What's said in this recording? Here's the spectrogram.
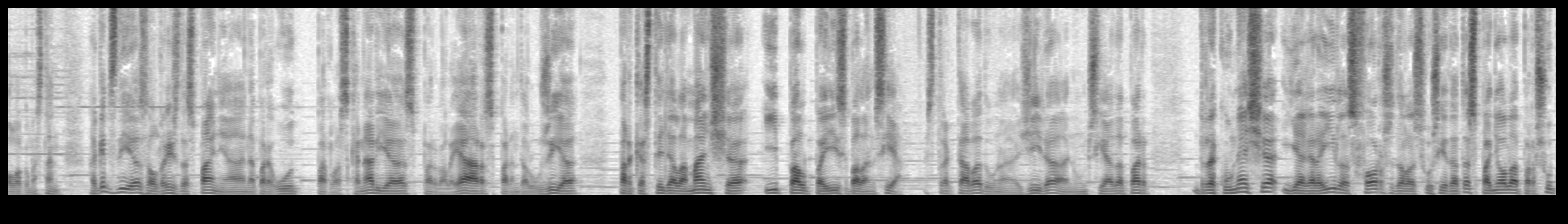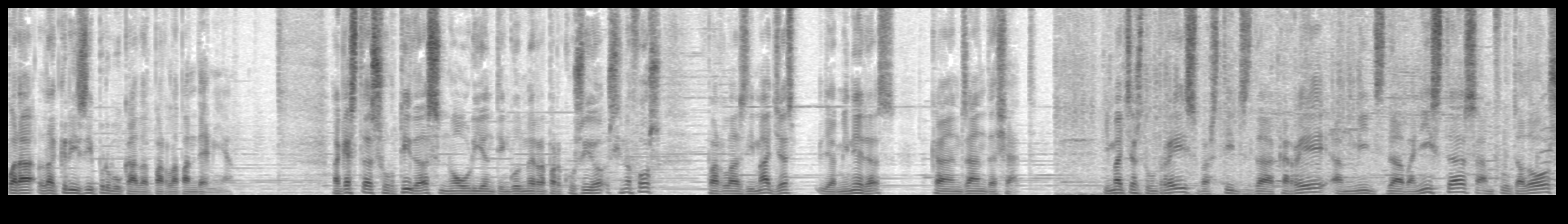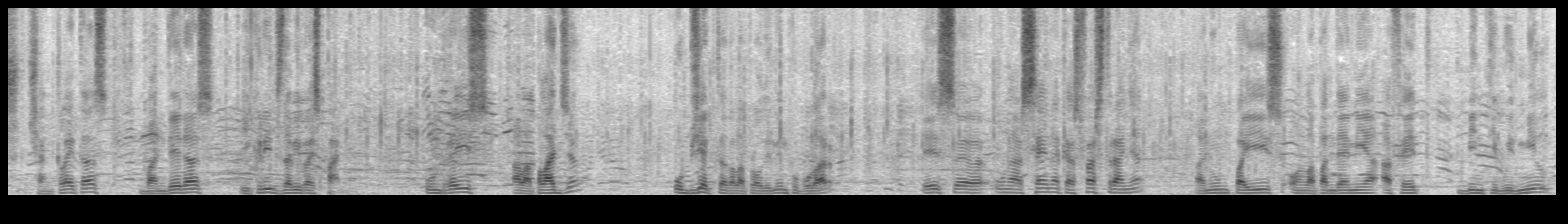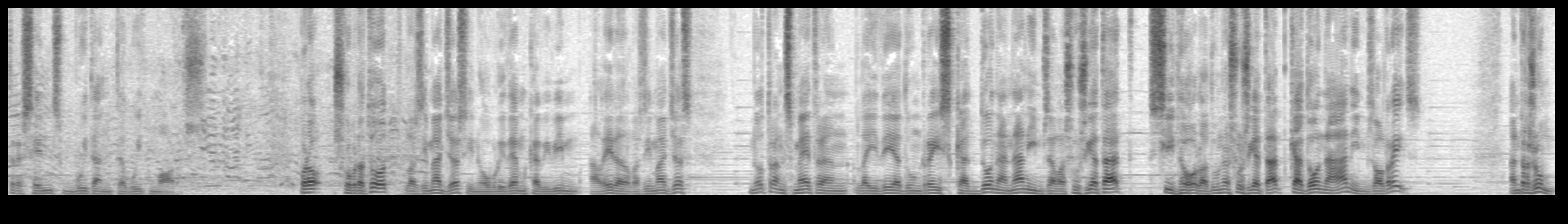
Hola, com estan? Aquests dies els reis d'Espanya han aparegut per les Canàries, per Balears, per Andalusia, per Castella-La Manxa i pel País Valencià. Es tractava d'una gira anunciada per reconèixer i agrair l'esforç de la societat espanyola per superar la crisi provocada per la pandèmia. Aquestes sortides no haurien tingut més repercussió si no fos per les imatges llamineres que ens han deixat. Imatges d'uns reis vestits de carrer, enmig de banyistes, amb flotadors, xancletes, banderes i crits de Viva Espanya. Uns reis a la platja, objecte de l'aplaudiment popular, és eh, una escena que es fa estranya en un país on la pandèmia ha fet 28.388 morts. Però, sobretot, les imatges, i no oblidem que vivim a l'era de les imatges, no transmeten la idea d'un reis que donen ànims a la societat, sinó la d'una societat que dona ànims als reis. En resum,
